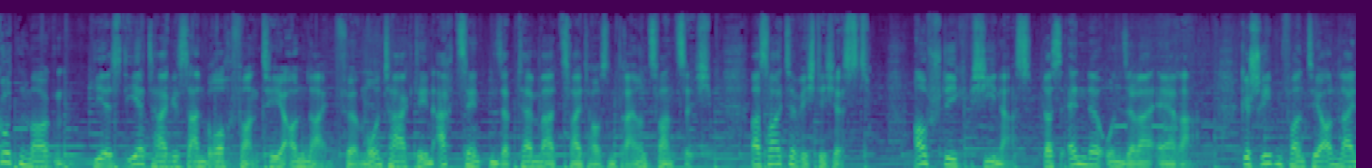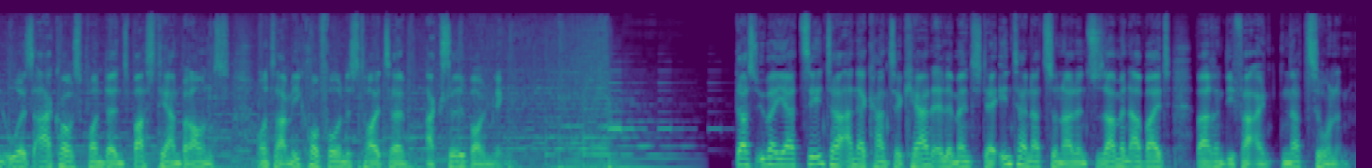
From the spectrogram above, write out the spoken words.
Guten Morgen, hier ist Ihr Tagesanbruch von T-Online für Montag, den 18. September 2023. Was heute wichtig ist. Aufstieg Chinas, das Ende unserer Ära. Geschrieben von T-Online USA-Korrespondent Bastian Brauns. Unter Mikrofon ist heute Axel Bäumling. Das über Jahrzehnte anerkannte Kernelement der internationalen Zusammenarbeit waren die Vereinten Nationen,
